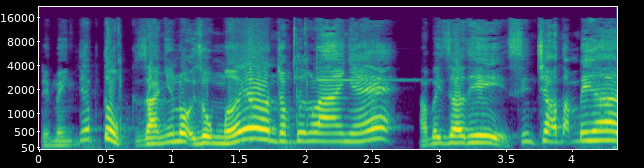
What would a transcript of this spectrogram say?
để mình tiếp tục ra những nội dung mới hơn trong tương lai nhé. Và bây giờ thì xin chào tạm biệt.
